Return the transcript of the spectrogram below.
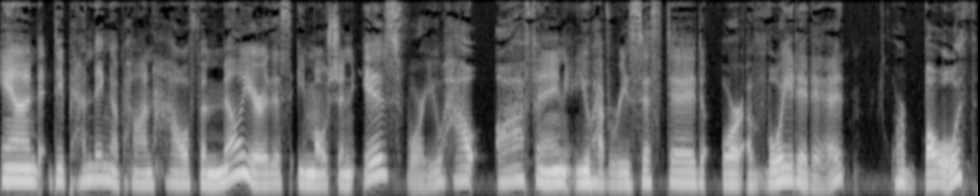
And depending upon how familiar this emotion is for you, how often you have resisted or avoided it, or both,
